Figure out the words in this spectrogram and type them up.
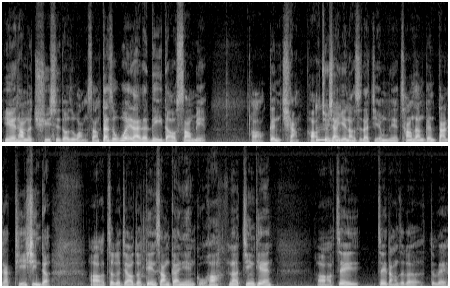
因为他们的趋势都是往上，但是未来的力道上面。好，更强好，就像严老师在节目里面常常跟大家提醒的，啊，这个叫做电商概念股哈。那今天啊，这这档这个对不对？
